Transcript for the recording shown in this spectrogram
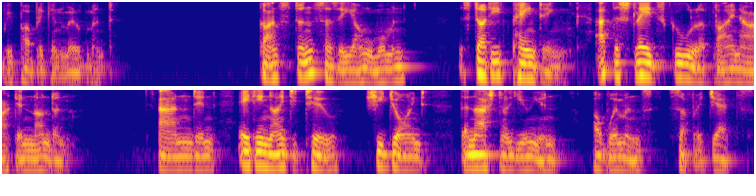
Republican movement. Constance, as a young woman, studied painting at the Slade School of Fine Art in London, and in 1892 she joined the National Union of Women's Suffragettes.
